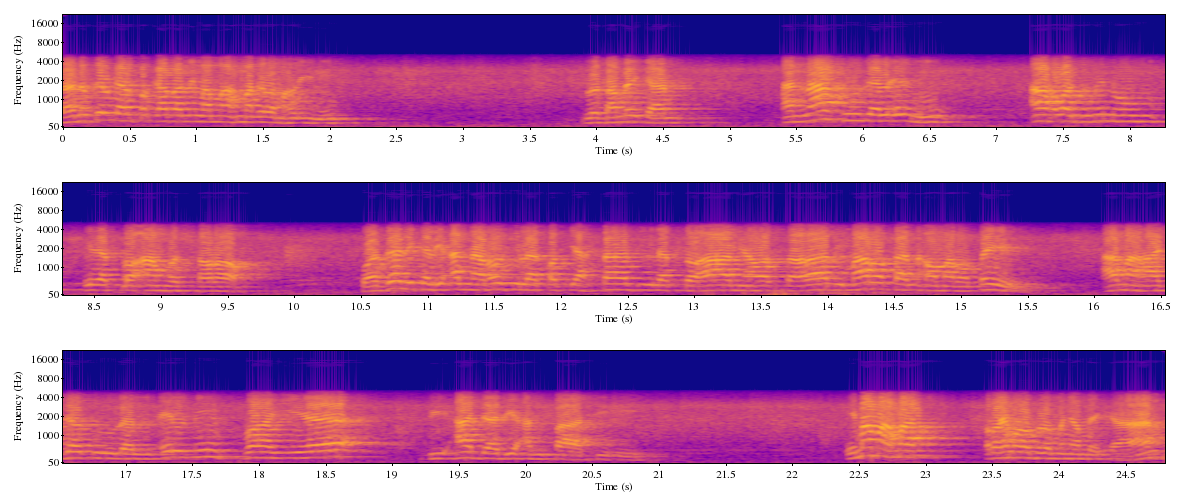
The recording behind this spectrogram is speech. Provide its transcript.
Saya nukilkan perkataan Imam Ahmad dalam hal ini. Beliau sampaikan, "An-nasu ilmi ahwaju minhum ila ta'am wa syarab." Wa dzalika li anna rajula qad yahtaju ila ta'ami wa syarabi maratan aw maratayn. Amma hajatu lil ilmi fa hiya bi adadi anfasihi. Imam Ahmad rahimahullah menyampaikan,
